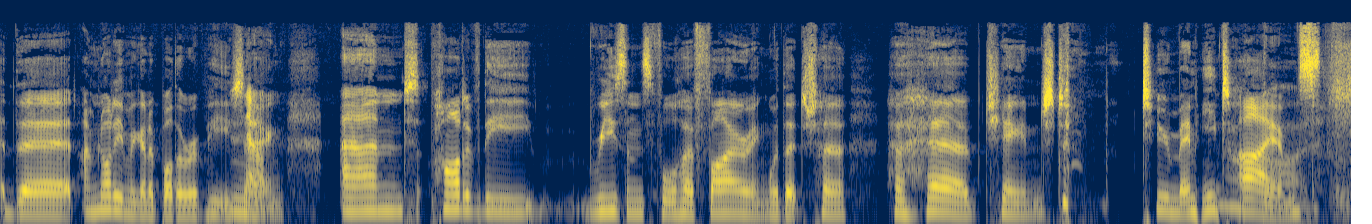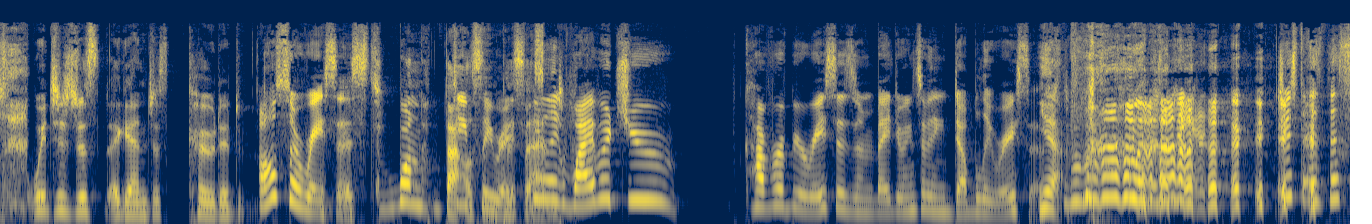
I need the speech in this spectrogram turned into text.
that I'm not even going to bother repeating. And part of the reasons for her firing were that her her hair changed too many oh times, which is just again just coded Also racist. one thousand Deeply racist. percent. Like, why would you cover up your racism by doing something doubly racist. Yeah. just as that's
